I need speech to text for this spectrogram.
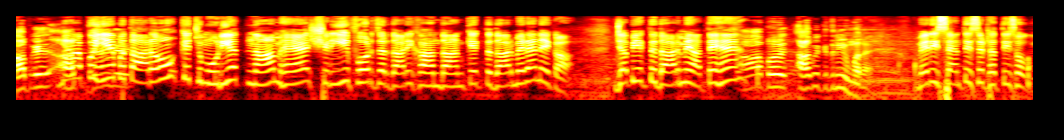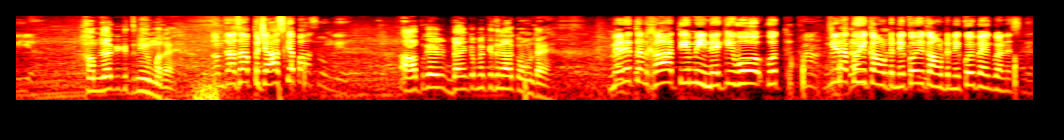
आपके मैं आपको ये बता रहा हूँ कि जमहूरियत नाम है शरीफ और जरदारी खानदान के इकतदार में रहने का। जब ये इकतदार में आते हैं आप आपकी कितनी उम्र है? मेरी सैंतीस से अठतीस हो गई है। हमजा की कितनी उम्र है? हमजा साहब पचास के पास होंगे। आपके बैंक में कितना अकाउंट है? मेरे तनख्वाह आती है महीने की वो वो हाँ, मेरा कोई अकाउंट नहीं कोई अकाउंट नहीं कोई बैंक बैलेंस नहीं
